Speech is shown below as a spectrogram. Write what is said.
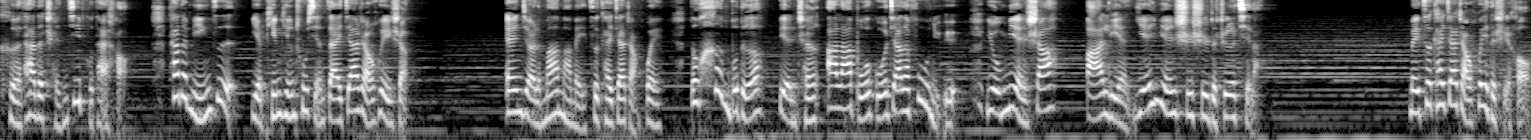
可他的成绩不太好，他的名字也频频出现在家长会上。Angel 的妈妈每次开家长会，都恨不得变成阿拉伯国家的妇女，用面纱把脸严严实实的遮起来。每次开家长会的时候，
